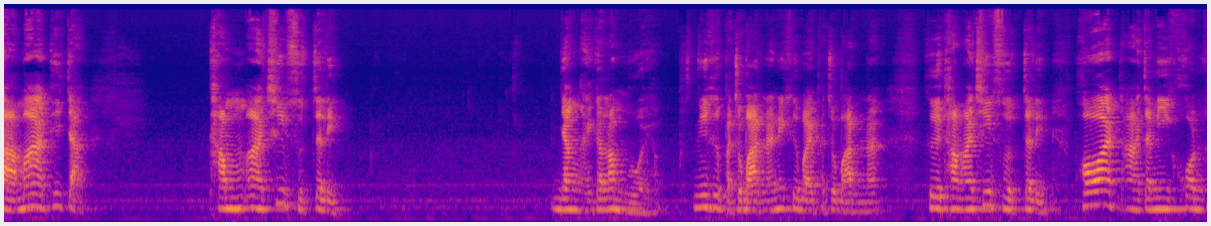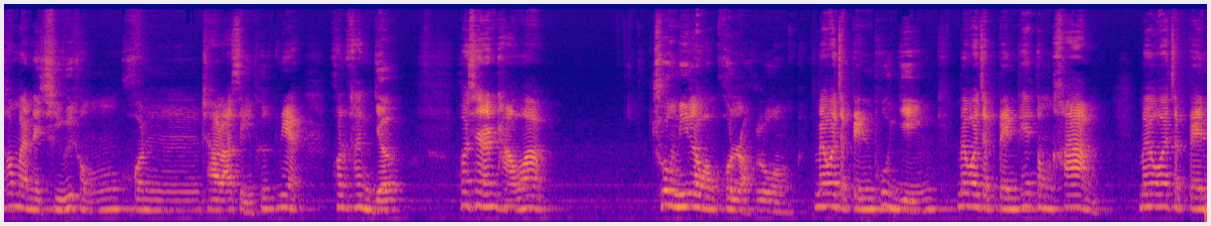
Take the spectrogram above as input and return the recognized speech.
สามารถที่จะทำอาชีพสุจริต ยังไงก็ร่ำรวยครับ นี่คือปัจจุบันนะนี่คือใบปัจจุบันนะคือทำอาชีพสุจริต เพราะว่าอาจจะมีคนเข้ามาในชีวิตของคนชาวราศีพฤษภเนี่ยค่อนข้างเยอะ เพราะฉะนั้นถามว่าช่วงนี้ระวังคนหลอกลวง ไม่ว่าจะเป็นผู้หญิง ไม่ว่าจะเป็นเพศตรงข้าม ไม่ว่าจะเป็น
